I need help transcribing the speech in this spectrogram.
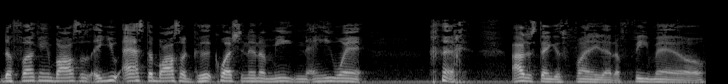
the fucking bosses and you asked the boss a good question in a meeting and he went i just think it's funny that a female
